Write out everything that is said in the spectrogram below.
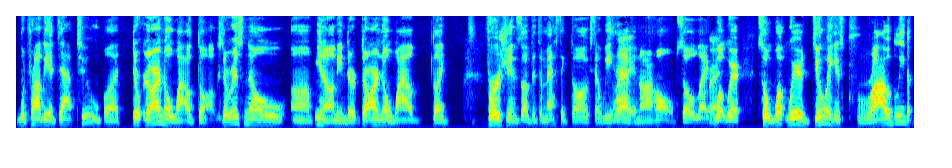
would probably adapt too, but there, there are no wild dogs. There is no um you know I mean there there are no wild like versions of the domestic dogs that we have Right. in our home. So like Right. what we're so what we're doing is probably the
